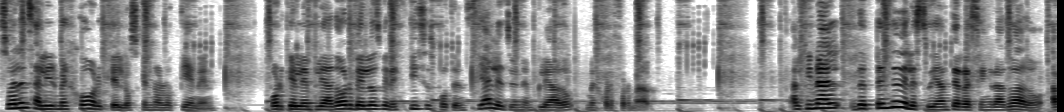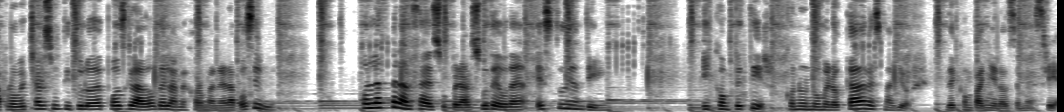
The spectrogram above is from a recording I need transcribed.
suelen salir mejor que los que no lo tienen, porque el empleador ve los beneficios potenciales de un empleado mejor formado. Al final, depende del estudiante recién graduado aprovechar su título de posgrado de la mejor manera posible, con la esperanza de superar su deuda estudiantil y competir con un número cada vez mayor de compañeros de maestría.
